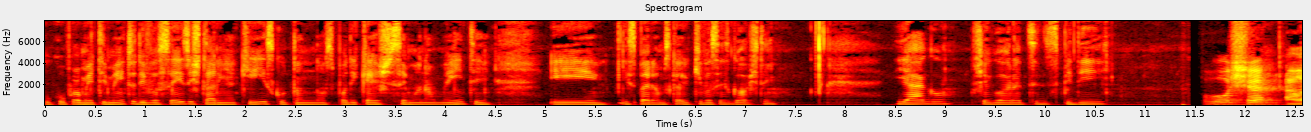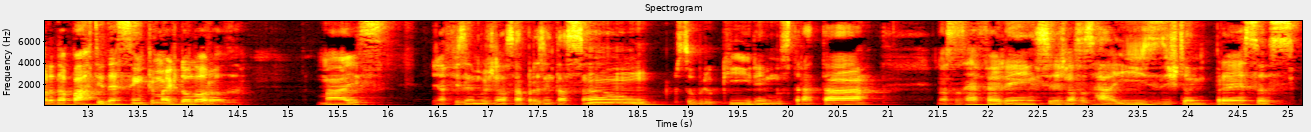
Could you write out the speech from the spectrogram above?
o comprometimento de vocês estarem aqui escutando nosso podcast semanalmente e esperamos que, que vocês gostem. Iago, chegou a hora de se despedir. Poxa, a hora da partida é sempre mais dolorosa. Mas já fizemos nossa apresentação sobre o que iremos tratar. Nossas referências, nossas raízes estão impressas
